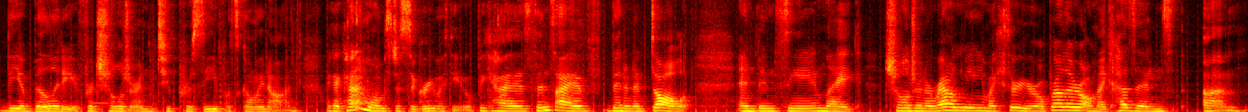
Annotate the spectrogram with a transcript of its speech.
the ability for children to perceive what's going on. Like, I kind of almost disagree with you because since I've been an adult and been seeing like children around me, my three year old brother, all my cousins, um,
